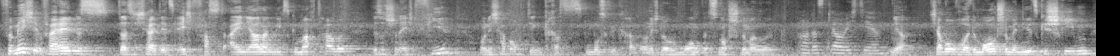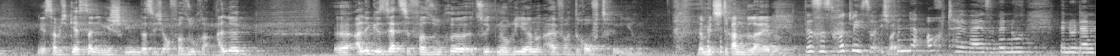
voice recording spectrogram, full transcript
für mich im Verhältnis, dass ich halt jetzt echt fast ein Jahr lang nichts gemacht habe, ist es schon echt viel. Und ich habe auch den krassesten Muskelkater. Und ich glaube, morgen wird es noch schlimmer sein. Oh, das glaube ich dir. Ja, ich habe auch heute Morgen schon mit Nils geschrieben. Jetzt habe ich gestern ihn geschrieben, dass ich auch versuche, alle äh, alle Gesetze versuche zu ignorieren und einfach drauf trainiere, damit ich dranbleibe. Das ist wirklich so. Ich Weil finde auch teilweise, wenn du, wenn du dann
